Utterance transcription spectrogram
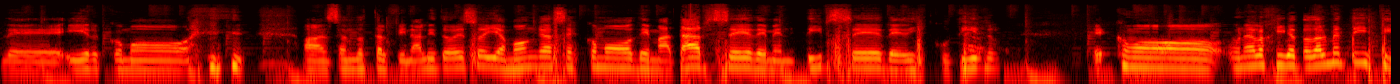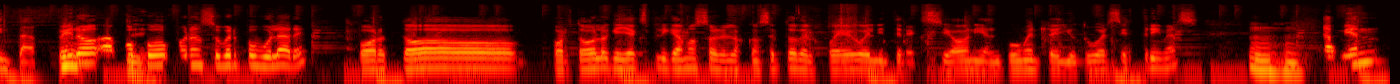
de ir como avanzando hasta el final y todo eso. Y Among Us es como de matarse, de mentirse, de discutir es como una lógica totalmente distinta, pero a poco fueron súper populares por todo, por todo lo que ya explicamos sobre los conceptos del juego y la interacción y el boom entre youtubers y streamers. También,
